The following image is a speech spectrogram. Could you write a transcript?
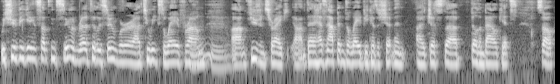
we should be getting something soon, relatively soon. We're uh, two weeks away from um, Fusion Strike. Um, that has not been delayed because of shipment, uh, just uh, Build and Battle kits. So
